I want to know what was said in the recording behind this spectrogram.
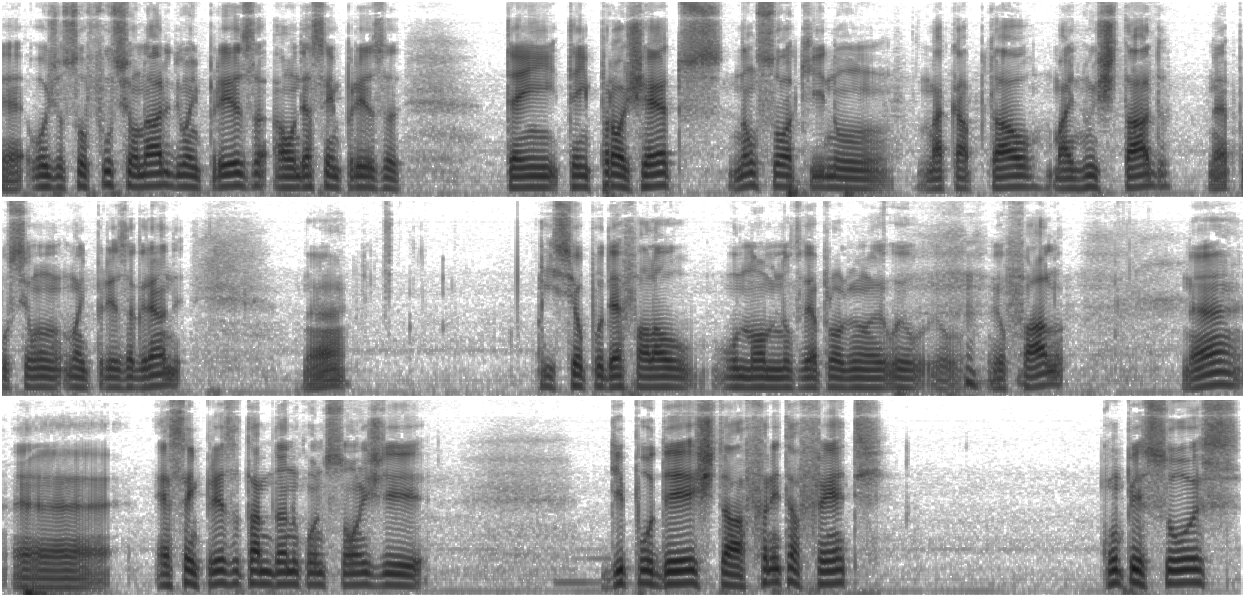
É, hoje eu sou funcionário de uma empresa, onde essa empresa tem, tem projetos, não só aqui no, na capital, mas no estado, né, por ser um, uma empresa grande. Né? E se eu puder falar o, o nome, não tiver problema, eu, eu, eu, falo. Né? É, essa empresa está me dando condições de, de poder estar frente a frente com pessoas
